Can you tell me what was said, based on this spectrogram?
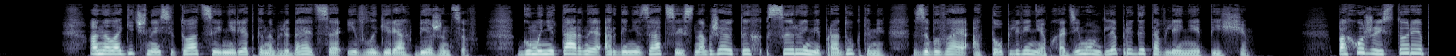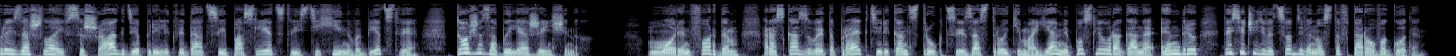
Аналогичная ситуация нередко наблюдается и в лагерях беженцев. Гуманитарные организации снабжают их сырыми продуктами, забывая о топливе, необходимом для приготовления пищи. Похожая история произошла и в США, где при ликвидации последствий стихийного бедствия тоже забыли о женщинах. Морин Фордем рассказывает о проекте реконструкции застройки Майами после урагана Эндрю 1992 года.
